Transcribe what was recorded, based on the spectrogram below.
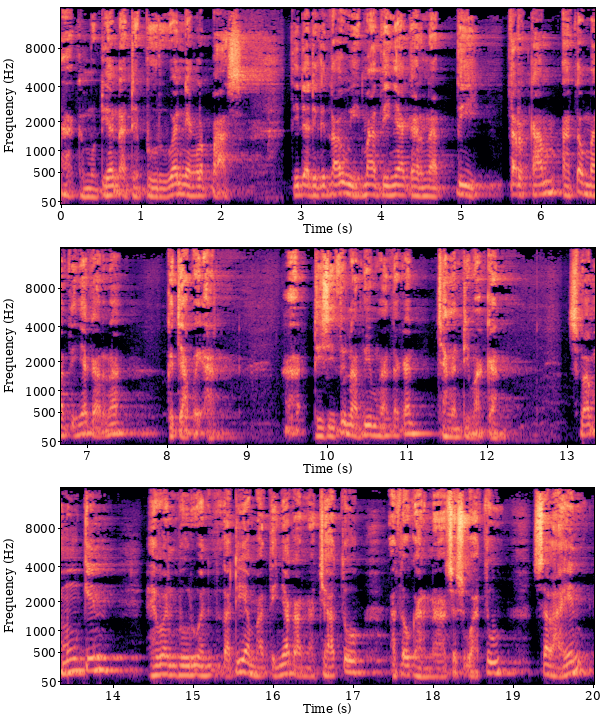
Nah, kemudian ada buruan yang lepas. Tidak diketahui matinya karena terkam atau matinya karena kecapean. Nah, di situ Nabi mengatakan jangan dimakan. Sebab mungkin hewan buruan itu tadi yang matinya karena jatuh atau karena sesuatu selain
